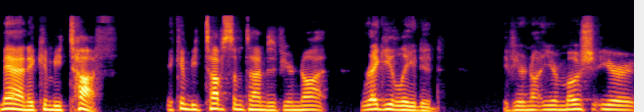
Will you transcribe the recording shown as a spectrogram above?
man, it can be tough. It can be tough sometimes if you're not regulated, if you're not your emotion, your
